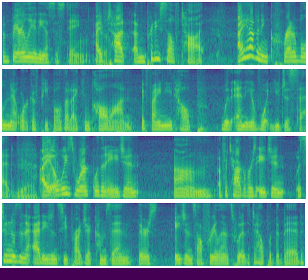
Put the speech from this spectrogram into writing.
uh, barely any assisting. I've taught. I'm pretty self-taught. I have an incredible network of people that I can call on if I need help with any of what you just said. Yeah. I always work with an agent, um, a photographer's agent. As soon as an ad agency project comes in, there's agents I'll freelance with to help with the bid,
